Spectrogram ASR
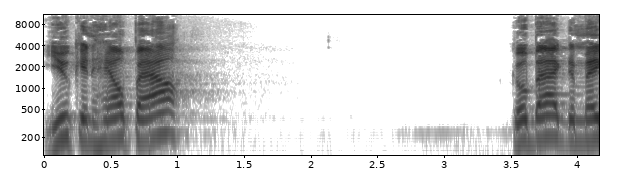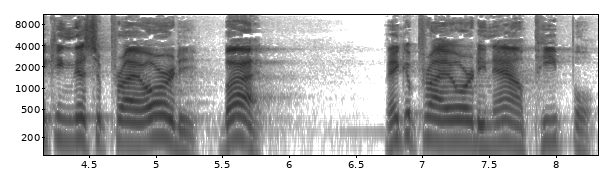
you can help out, go back to making this a priority. But make a priority now, people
